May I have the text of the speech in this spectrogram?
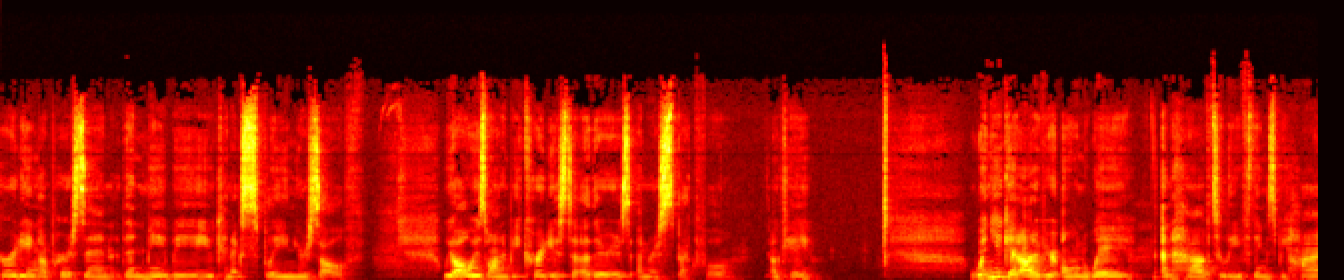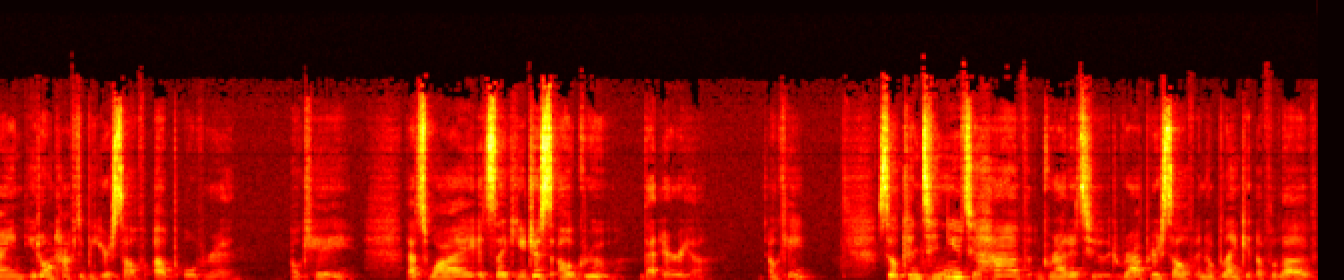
hurting a person then maybe you can explain yourself. We always want to be courteous to others and respectful okay? When you get out of your own way and have to leave things behind, you don't have to beat yourself up over it okay? That's why it's like you just outgrew that area, okay? So continue to have gratitude. Wrap yourself in a blanket of love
